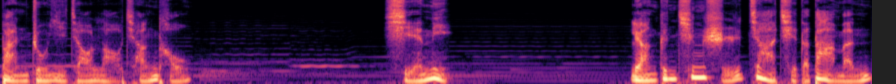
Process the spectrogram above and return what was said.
绊住一角老墙头，斜逆。两根青石架起的大门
